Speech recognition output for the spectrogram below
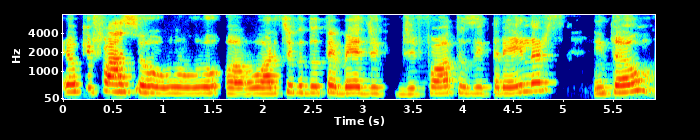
eu que faço o, o, o artigo do TB de, de fotos e trailers, então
